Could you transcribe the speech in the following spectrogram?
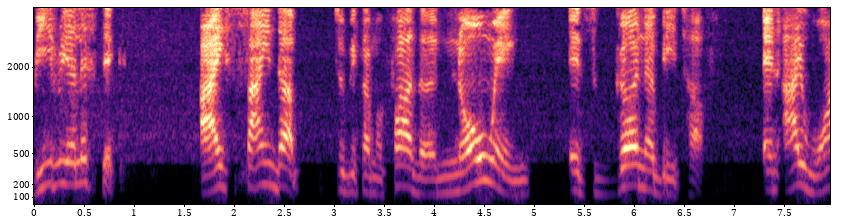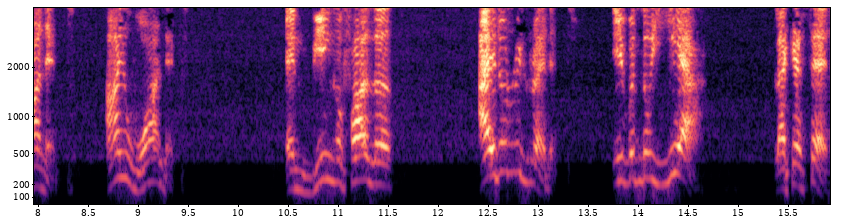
Be realistic. I signed up to become a father knowing it's gonna be tough. And I want it. I want it. And being a father, I don't regret it. Even though, yeah, like I said,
